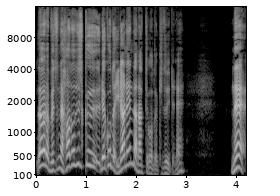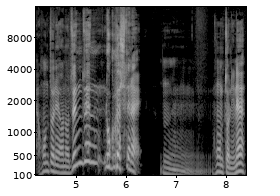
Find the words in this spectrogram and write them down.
だから別にハードディスクレコーダーいらねえんだなってことを気づいてね。ね本当にあの全然録画してない。うん本当にね。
